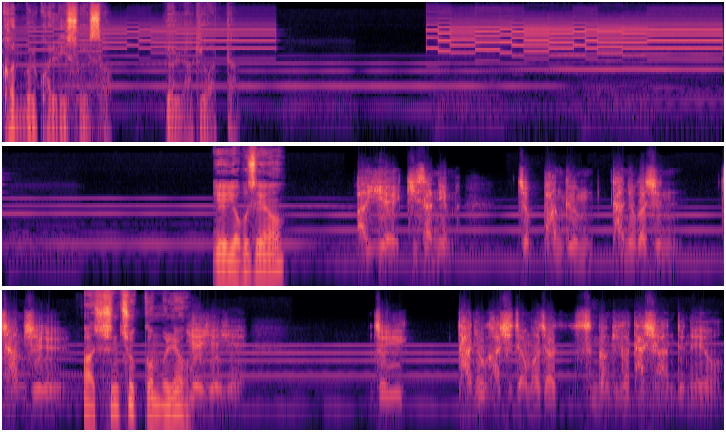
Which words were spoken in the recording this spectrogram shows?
건물 관리소에서 연락이 왔다. 예, 여보세요? 아, 예, 기사님. 저 방금 다녀가신 잠실. 아, 신축 건물요? 예, 예, 예. 저희 다녀가시자마자 승강기가 다시 안 되네요.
